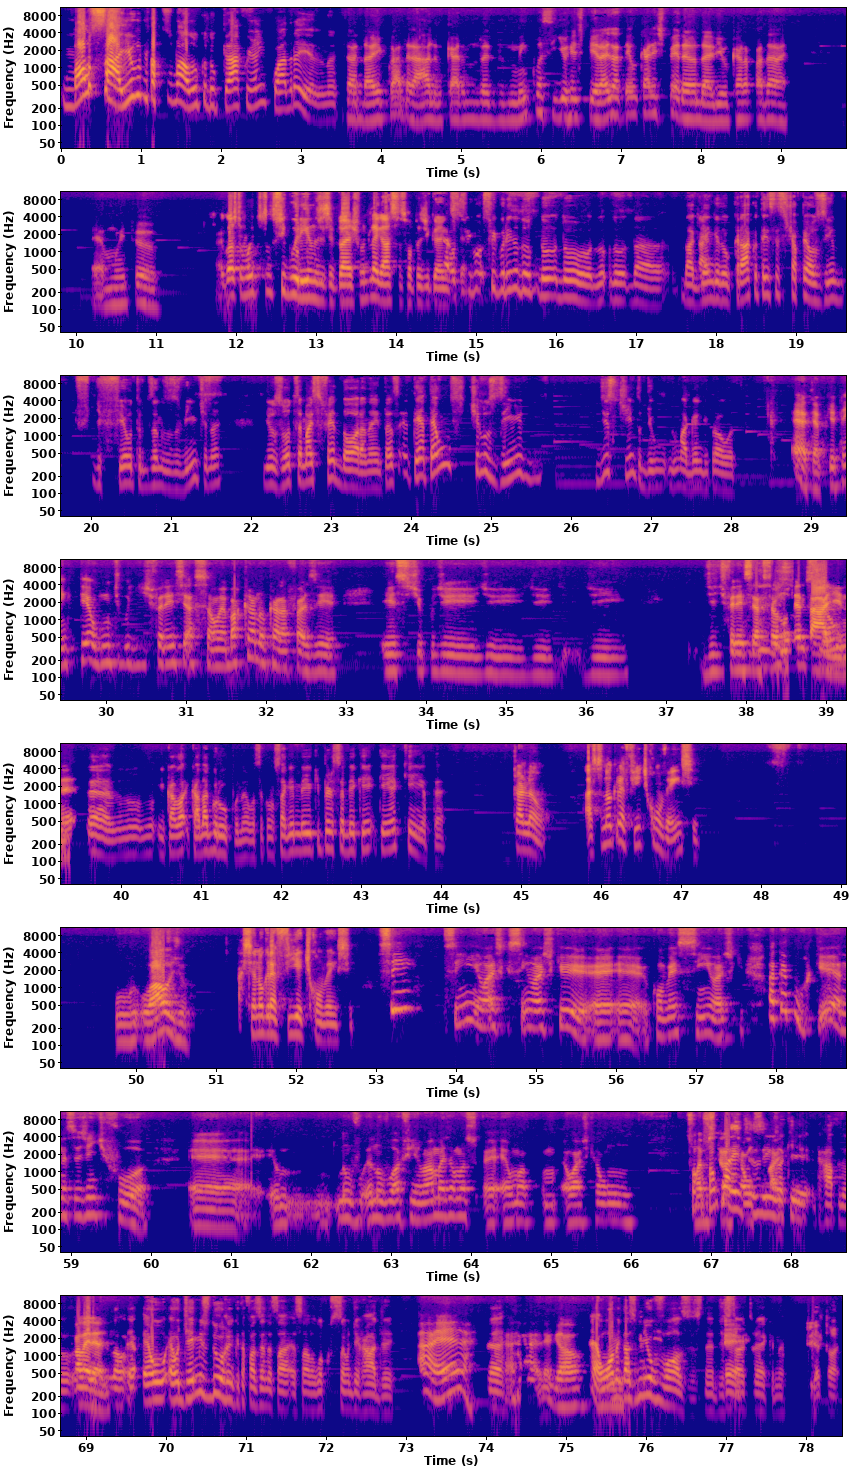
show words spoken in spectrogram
mal saiu, o maluco do craco já enquadra ele, né? Já dá enquadrado, o cara nem conseguiu respirar, já tem o cara esperando ali, o cara para dar. É muito. Eu gosto muito dos figurinos desse episódio, acho muito legal essas roupas de gangue. É, os figurinos do, do, do, do da, da tá. gangue do Craco tem esse chapéuzinho de feltro dos anos 20, né? E os outros é mais fedora, né? Então tem até um estilozinho distinto de, uma gangue para outra. É, até porque tem que ter algum tipo de diferenciação. É bacana o cara fazer esse tipo de, de, de, de de diferenciação de no detalhe, né? É, no, no, em cada, cada, grupo, né? Você consegue meio que perceber quem, quem é quem até. Carlão, a cenografia te convence? O, o áudio? A cenografia te convence? Sim, sim, eu acho que sim, eu acho que é, é, convence sim, eu acho que. Até porque, né, se a gente for. É, eu, não, eu não vou afirmar, mas é uma, é, é uma. Eu acho que é um só, só um parênteses aqui, rápido. Fala aí, é, é, o, é o James Durham que tá fazendo essa, essa locução de rádio aí. Ah, é? é. Ah, legal. É, o homem das mil vozes, né, de é. Star Trek, né? É top.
